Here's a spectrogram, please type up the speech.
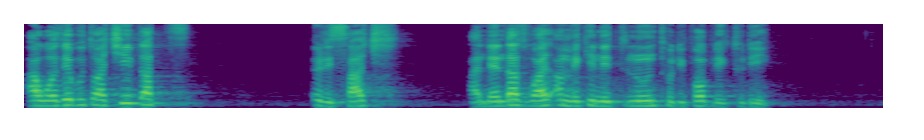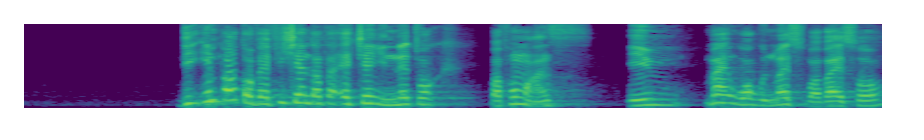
I was able to achieve that research, and then that's why I'm making it known to the public today. The impact of efficient data exchange in network performance, in my work with my supervisor,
